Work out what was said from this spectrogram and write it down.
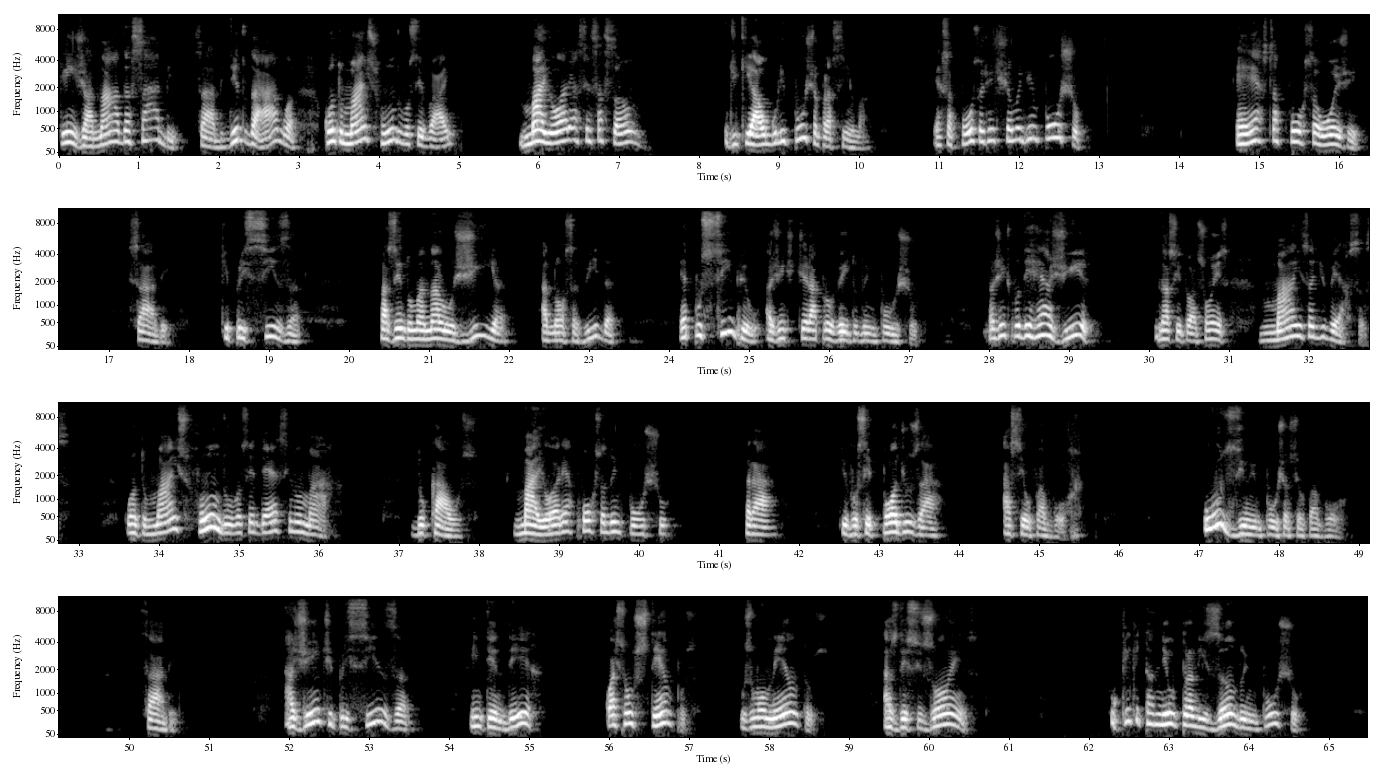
Quem já nada sabe, sabe? Dentro da água, quanto mais fundo você vai, maior é a sensação de que algo lhe puxa para cima. Essa força a gente chama de empuxo. É essa força hoje, sabe, que precisa, fazendo uma analogia à nossa vida, é possível a gente tirar proveito do empuxo, para a gente poder reagir nas situações mais adversas. Quanto mais fundo você desce no mar do caos, maior é a força do empuxo para que você pode usar a seu favor. Use o empuxo a seu favor. Sabe? A gente precisa entender quais são os tempos, os momentos, as decisões. O que está neutralizando o empuxo?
